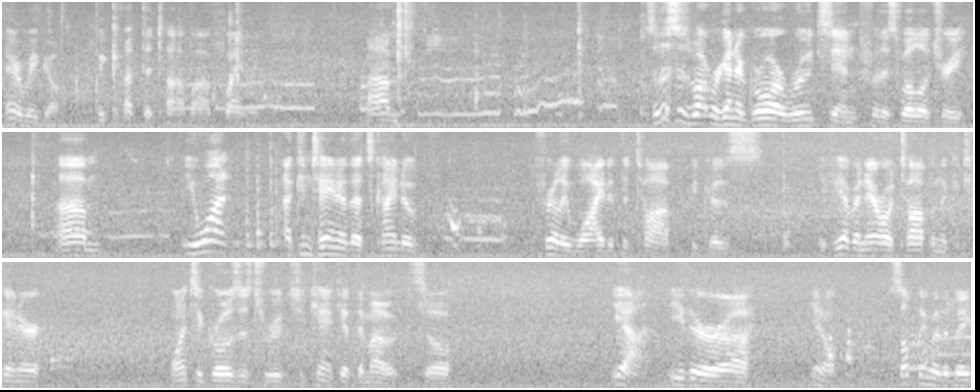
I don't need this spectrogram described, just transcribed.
There we go. We cut the top off finally. Um, so this is what we're going to grow our roots in for this willow tree. Um, you want a container that's kind of fairly wide at the top because if you have a narrow top in the container, once it grows its roots, you can't get them out. So yeah, either, uh, you know, something with a big,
